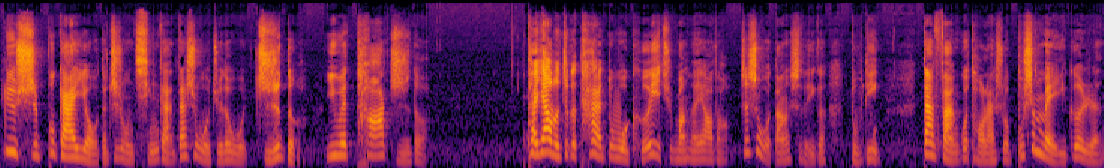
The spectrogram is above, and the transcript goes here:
律师不该有的这种情感，但是我觉得我值得，因为他值得。他要的这个态度，我可以去帮他要到，这是我当时的一个笃定。但反过头来说，不是每一个人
